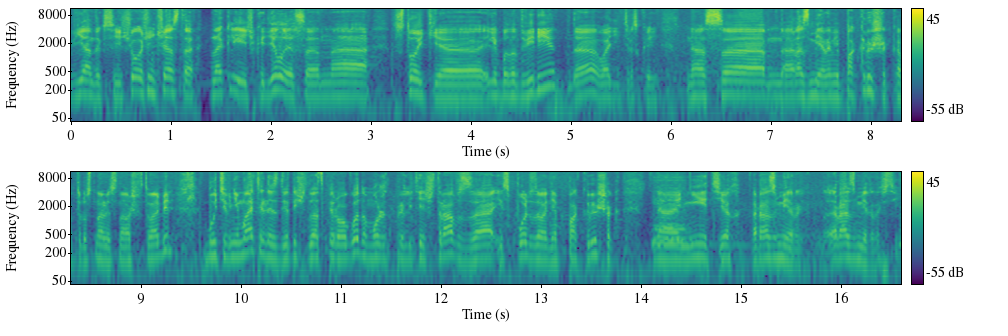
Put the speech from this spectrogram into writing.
В Яндексе еще очень часто наклеечка делается на стойке э, либо на двери, да, водительской, э, с э, размерами покрышек, которые устанавливаются на ваш автомобиль. Будьте внимательны, с 2021 года может прилететь штраф за использование покрышек не тех размер, размерностей.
